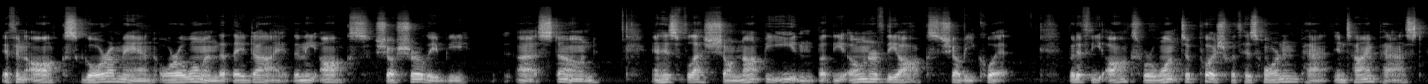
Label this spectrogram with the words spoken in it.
If an ox gore a man or a woman that they die, then the ox shall surely be uh, stoned, and his flesh shall not be eaten, but the owner of the ox shall be quit. But if the ox were wont to push with his horn in, pa- in time past,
